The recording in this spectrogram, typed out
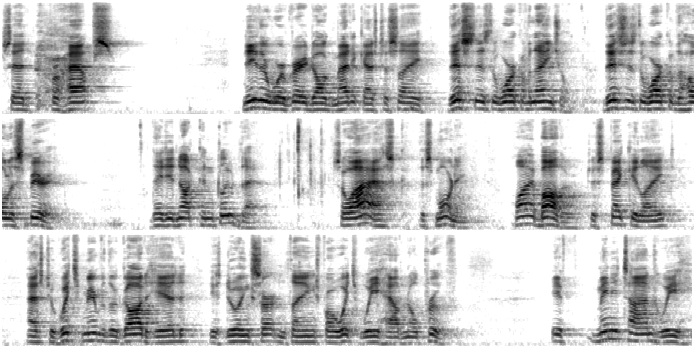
said, perhaps. Neither were very dogmatic as to say, this is the work of an angel, this is the work of the Holy Spirit. They did not conclude that. So I ask this morning, why bother to speculate as to which member of the Godhead is doing certain things for which we have no proof? If many times we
